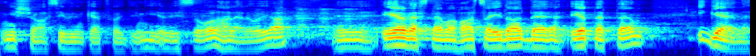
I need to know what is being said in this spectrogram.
nyissa a szívünket, hogy mi is szól, halleluja. Élveztem a harcaidat, de értettem. Igen,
